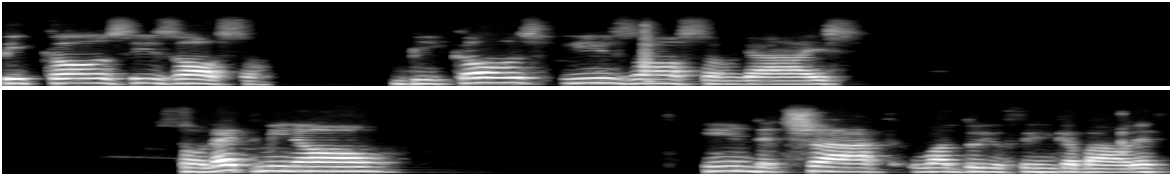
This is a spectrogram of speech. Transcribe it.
because he's awesome. Because he's awesome, guys. So let me know in the chat what do you think about it.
